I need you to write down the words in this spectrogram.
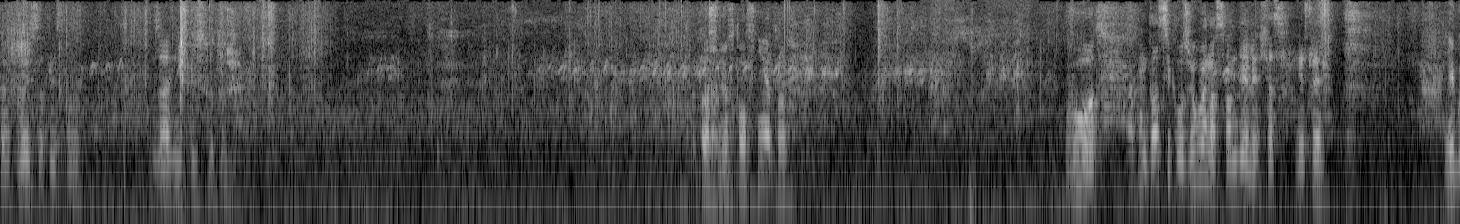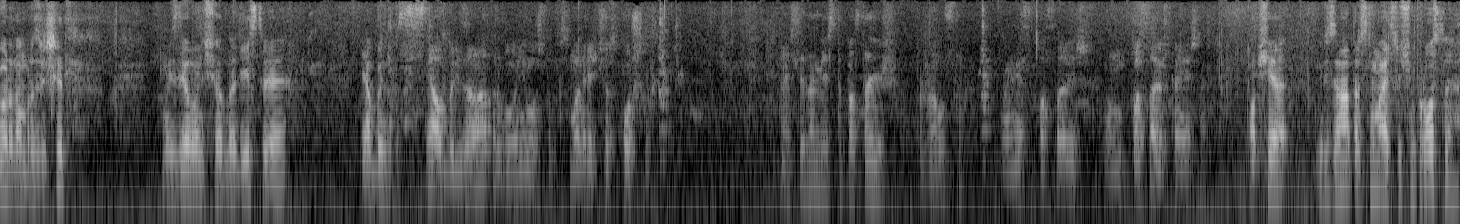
Так, ну и, соответственно, заднее колесо тоже. Тут тоже люфтов нету. Вот. Так, мотоцикл живой на самом деле. Сейчас, если Егор нам разрешит, мы сделаем еще одно действие. Я бы снял бы резонатор бы у него, чтобы посмотреть, что с поршнем. А если на место поставишь, пожалуйста. На место поставишь? Ну, поставишь, конечно. Вообще, резонатор снимается очень просто.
